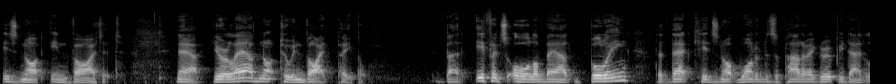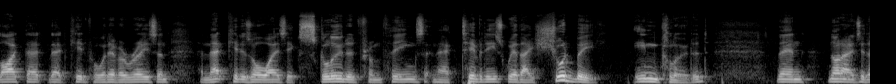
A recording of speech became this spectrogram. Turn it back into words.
is not invited. Now, you're allowed not to invite people, but if it's all about bullying, that that kid's not wanted as a part of our group, we don't like that, that kid for whatever reason, and that kid is always excluded from things and activities where they should be included, then not only is it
